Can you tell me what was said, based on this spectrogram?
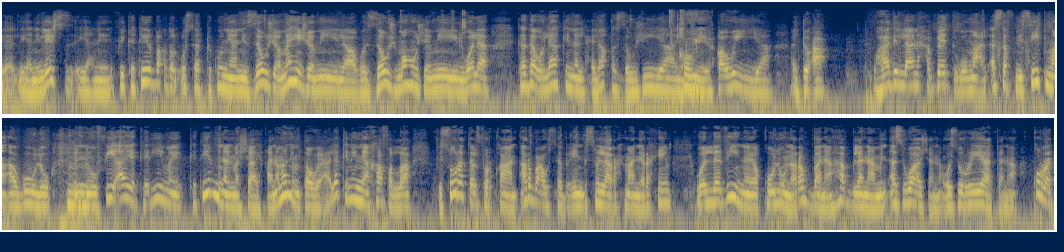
ال يعني ليش يعني في كثير بعض الأسر تكون يعني الزوجة ما هي جميلة والزوج ما هو جميل ولا كذا ولكن العلاقة الزوجية يعني قوية. قوية الدعاء وهذه اللي أنا حبيت ومع الأسف نسيت ما أقوله إنه في آية كريمة كثير من المشايخ أنا ماني مطوعة لكن إني أخاف الله. في سورة الفرقان 74 بسم الله الرحمن الرحيم والذين يقولون ربنا هب لنا من أزواجنا وذرياتنا قرة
